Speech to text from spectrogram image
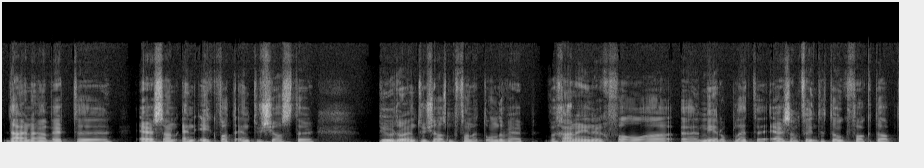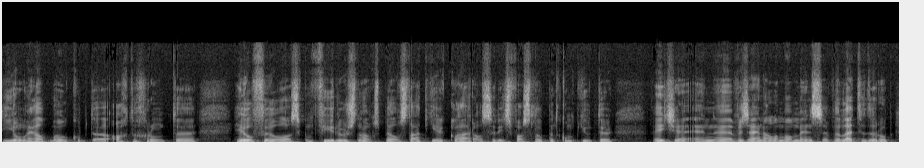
Daarna werd uh, Ersan en ik wat enthousiaster. Puur door enthousiasme van het onderwerp. We gaan in ieder geval uh, uh, meer op letten. Ersan vindt het ook fucked up. Die jongen helpt me ook op de achtergrond heel veel. Als ik een vier uur s'nachts bel, staat hier klaar als er iets vastloopt met computer. Weet je, en we zijn allemaal mensen. We letten erop.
